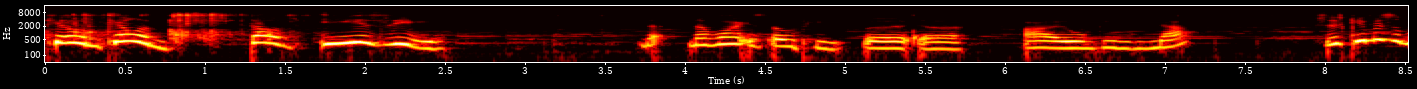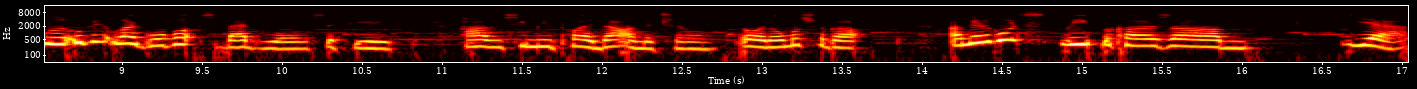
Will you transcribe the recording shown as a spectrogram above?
Kill him, kill him. That was easy. Now white is OP, but uh, I will be needing that. So this game is a little bit like Roblox Bed Wars if you haven't seen me play that on the channel. Oh, I almost forgot. I'm gonna go to sleep because, um, yeah.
